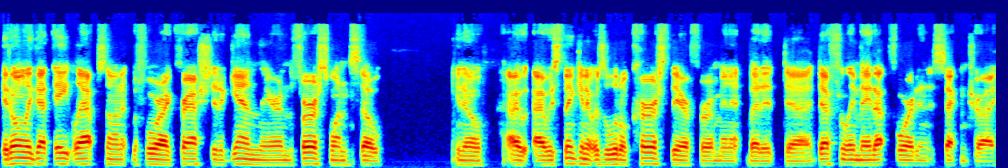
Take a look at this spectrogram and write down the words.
it only got eight laps on it before i crashed it again there in the first one so you know, I, I was thinking it was a little cursed there for a minute, but it uh, definitely made up for it in its second try.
